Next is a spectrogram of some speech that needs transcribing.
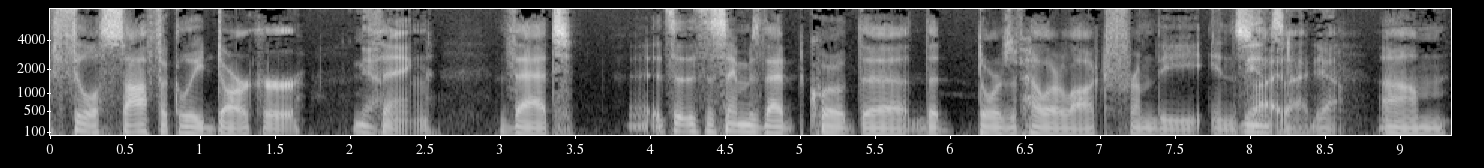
philosophically darker Yeah. thing. That it's it's the same as that quote: "the the doors of hell are locked from the inside. the inside." yeah. Um,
